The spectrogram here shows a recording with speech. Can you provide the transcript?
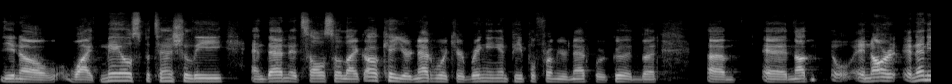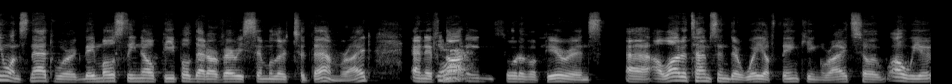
you know white males potentially. And then it's also like okay your network you're bringing in people from your network good. But um, and not in our in anyone's network they mostly know people that are very similar to them right? And if yeah. not in sort of appearance uh, a lot of times in their way of thinking right? So oh we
